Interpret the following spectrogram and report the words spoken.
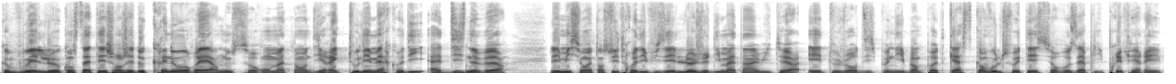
comme vous pouvez le constater, changé de créneau horaire. Nous serons maintenant en direct tous les mercredis à 19h. L'émission est ensuite rediffusée le jeudi matin à 8h et toujours disponible en podcast quand vous le souhaitez sur vos applis préférées.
